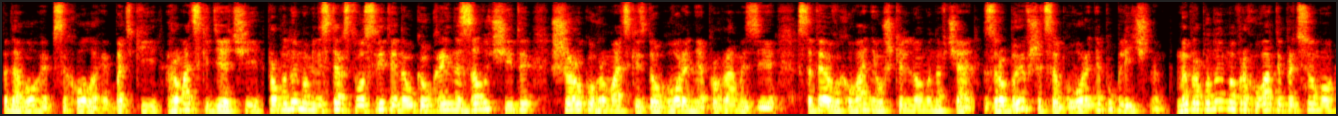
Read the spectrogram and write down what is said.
педагоги, психологи, батьки, громадські діячі, пропонуємо Міністерству освіти і науки України залучити широку громадськість до обговорення програми зі статевого виховання у шкільному навчанні, зробивши це обговорення публічним. Ми пропонуємо врахувати при цьому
